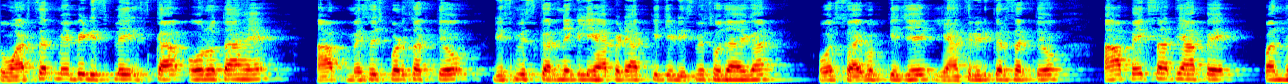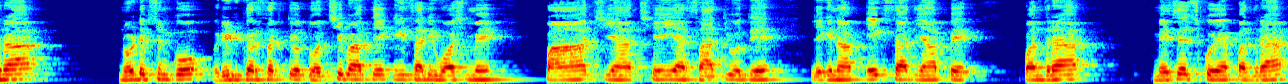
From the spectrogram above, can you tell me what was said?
तो व्हाट्सएप में भी डिस्प्ले इसका ऑन होता है। आप मैसेज पढ़ सकते हो डिसमिस करने के लिए यहाँ पे टैप कीजिए डिसमिस हो जाएगा, और स्वाइप अप कीजिए, यहाँ से रीड कर सकते हो। आप एक साथ यहाँ पे पंद्रह नोटिफिकेशन को रीड कर सकते हो तो अच्छी बात है, कई सारी वॉच में पाँच या छह या सात ही होते हैं, लेकिन आप एक साथ यहाँ पे पंद्रह मैसेज को या पंद्रह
